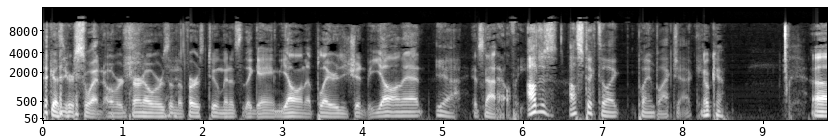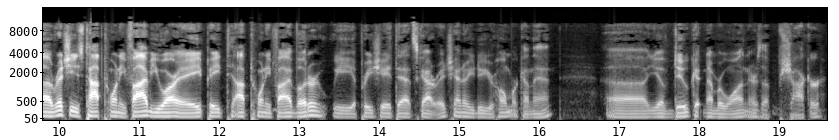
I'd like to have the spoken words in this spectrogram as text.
because you're sweating over turnovers in the first two minutes of the game, yelling at players you shouldn't be yelling at. yeah, It's not healthy. I'll just I'll stick to like playing blackjack. Okay. Uh, Richey's top 25. You are a AP top 25 voter. We appreciate that, Scott Rich. I know you do your homework on that. Uh, you have Duke at number one. There's a shocker.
